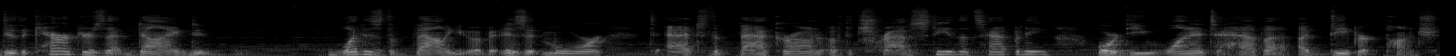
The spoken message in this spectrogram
do the characters that die, do, what is the value of it? Is it more to add to the background of the travesty that's happening, or do you want it to have a, a deeper punch?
